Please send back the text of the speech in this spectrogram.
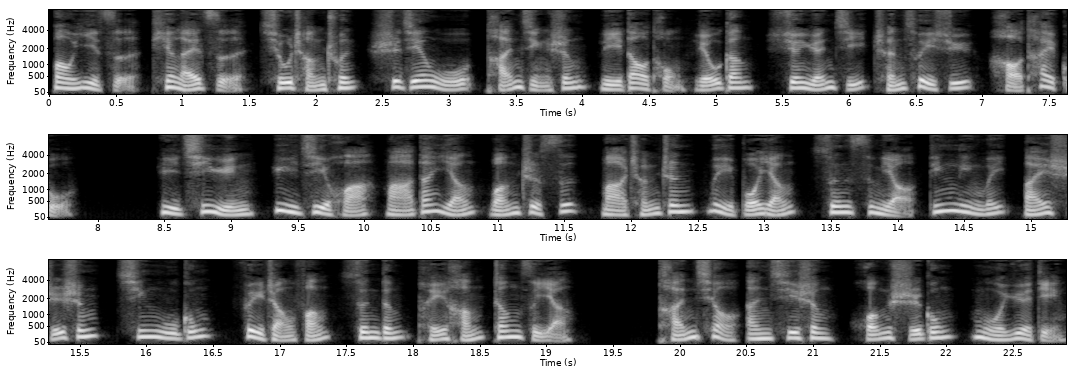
鲍义子、天来子、邱长春、施坚吾、谭景生、李道统、刘刚、轩辕吉、陈翠虚、郝太古。玉七云、玉继华、马丹阳、王志思、马成真、魏博阳、孙思邈、丁令威、白石生、青蜈蚣、费长房、孙登、裴航、张子阳、谭俏、安西生、黄石公、莫月鼎、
